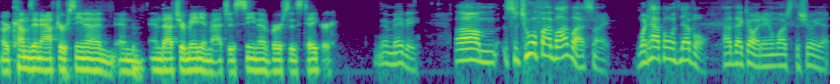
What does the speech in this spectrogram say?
or comes in after Cena and and and that's your Mania match is Cena versus Taker. Yeah, maybe. Um, so 205 live last night. What happened with Neville? How'd that go? I didn't watch the show yet.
